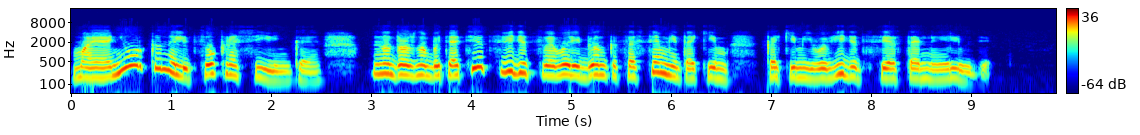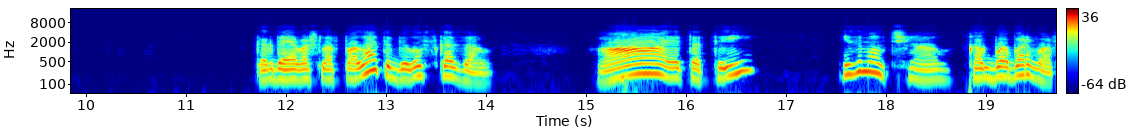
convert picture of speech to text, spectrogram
моя Нюрка на лицо красивенькая, но, должно быть, отец видит своего ребенка совсем не таким, каким его видят все остальные люди. Когда я вошла в палату, Белов сказал, — А, это ты? И замолчал, как бы оборвав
